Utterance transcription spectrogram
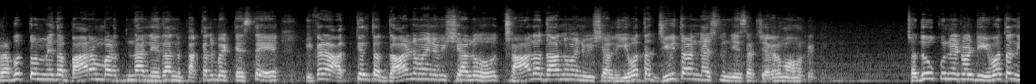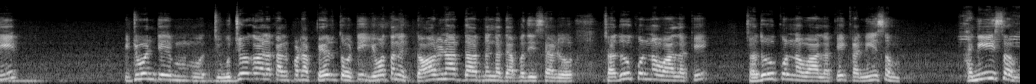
ప్రభుత్వం మీద భారం పడుతుందా లేదా అని పక్కన పెట్టేస్తే ఇక్కడ అత్యంత దారుణమైన విషయాలు చాలా దారుణమైన విషయాలు. యువత జీవితాన్ని నాశనం చేశాడు జగన్మోహన్ రెడ్డి. చదువుకునేటువంటి యువతని ఇటువంటి ఉద్యోగాల కల్పన పేరుతోటి యువతని దారుణాదారుణంగా దెబ్బతీశాడు. చదువుకున్న వాళ్ళకి చదువుకున్న వాళ్ళకి కనీసం కనీసం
